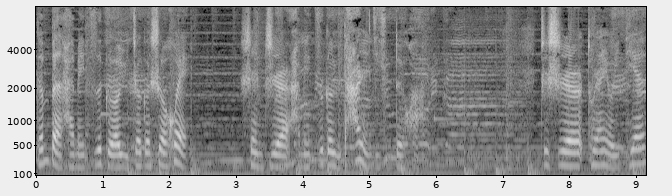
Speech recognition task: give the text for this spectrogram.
根本还没资格与这个社会，甚至还没资格与他人进行对话。只是突然有一天，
